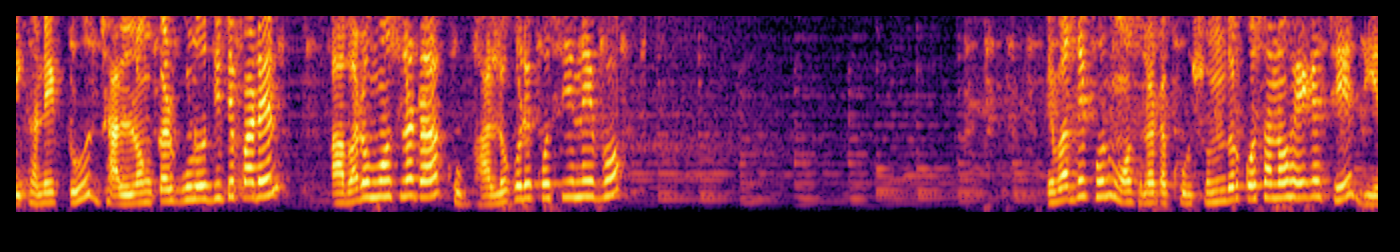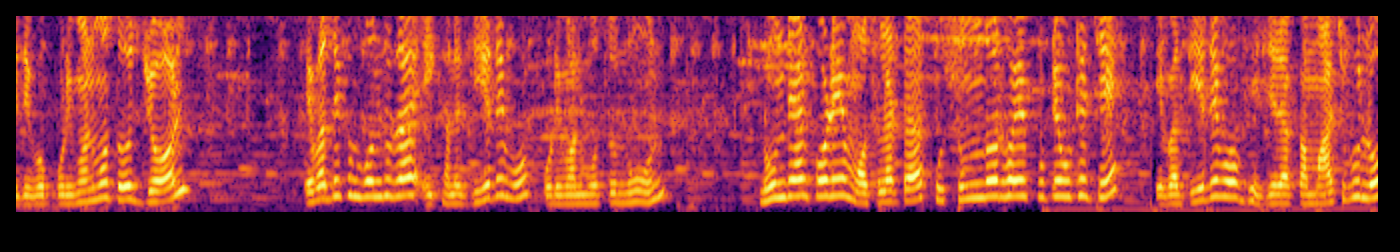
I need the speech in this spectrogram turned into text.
এইখানে একটু ঝাল লঙ্কার গুঁড়ো দিতে পারেন। আবারও মশলাটা খুব ভালো করে কষিয়ে নেব। এবার দেখুন মশলাটা খুব সুন্দর কষানো হয়ে গেছে, দিয়ে দেব পরিমাণ মতো জল। এবার দেখুন বন্ধুরা, এখানে দিয়ে দেব পরিমাণ মতো নুন। নুন দেওয়ার পরে মশলাটা খুব সুন্দর হয়ে ফুটে উঠেছে। এবার দিয়ে দেব ভেজে রাখা মাছগুলো।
